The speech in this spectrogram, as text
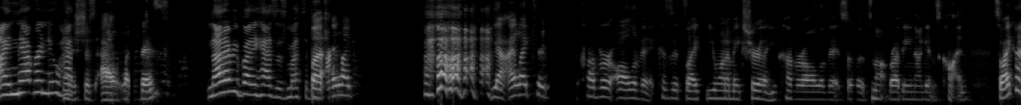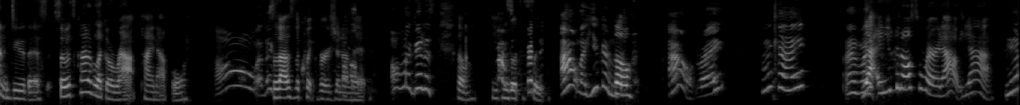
I never knew how. And it's just out like this. Not everybody has as much. But I like. yeah, I like to cover all of it because it's like you want to make sure that you cover all of it so it's not rubbing against cotton. So I kind of do this. So it's kind of like a wrap pineapple. Oh, so that was the quick version of oh, it. Oh my goodness. So you can go to sleep. Out like you can so, out, right? Okay. Yeah, and you can also wear it out. Yeah. Yeah.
